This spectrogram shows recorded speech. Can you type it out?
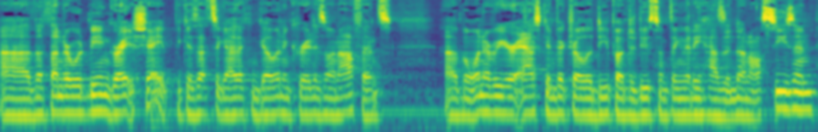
uh, the Thunder would be in great shape because that's a guy that can go in and create his own offense. Uh, but whenever you're asking Victor Oladipo to do something that he hasn't done all season,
